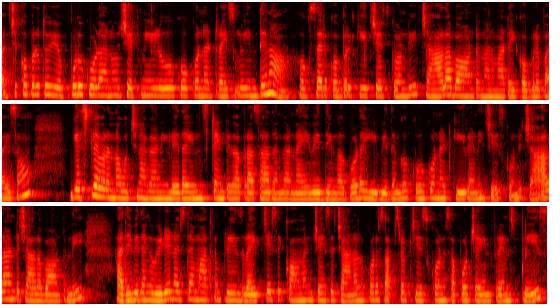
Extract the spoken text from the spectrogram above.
పచ్చి కొబ్బరితో ఎప్పుడు కూడాను చట్నీలు కోకోనట్ రైస్లు ఇంతేనా? ఒకసారి కొబ్బరి కీర్ చేసుకోండి. చాలా బాగుంటుంది అనమాట ఈ కొబ్బరి పాయసం. గెస్ట్లు ఎవరన్నా వచ్చినా కానీ లేదా ఇన్స్టెంట్గా ప్రసాదంగా నైవేద్యంగా కూడా ఈ విధంగా కోకోనట్ కీర్ అనేది చేసుకోండి. చాలా అంటే చాలా బాగుంటుంది. అదేవిధంగా వీడియో నచ్చితే మాత్రం ప్లీజ్ లైక్ చేసి కామెంట్ చేసి ఛానల్ కూడా సబ్స్క్రైబ్ చేసుకోండి. సపోర్ట్ చేయండి ఫ్రెండ్స్ ప్లీజ్.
